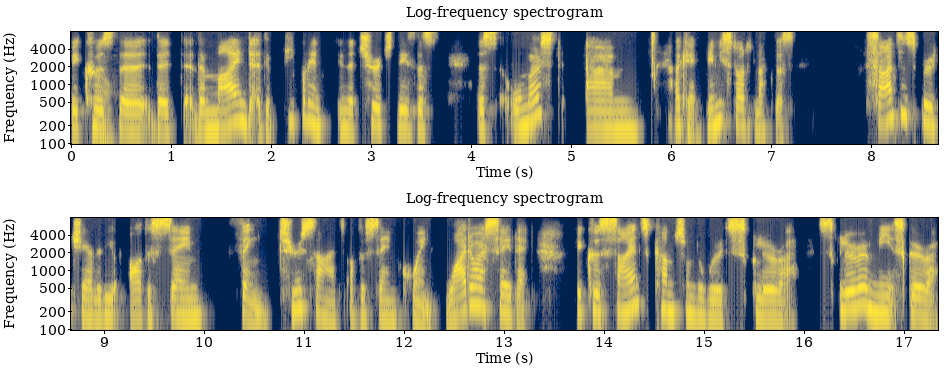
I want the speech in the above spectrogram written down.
because wow. the, the, the mind, the people in, in the church, there's this, this almost, um, okay, let me start it like this. Science and spirituality are the same thing, two sides of the same coin. Why do I say that? because science comes from the word sclera. Sclera means sclera.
